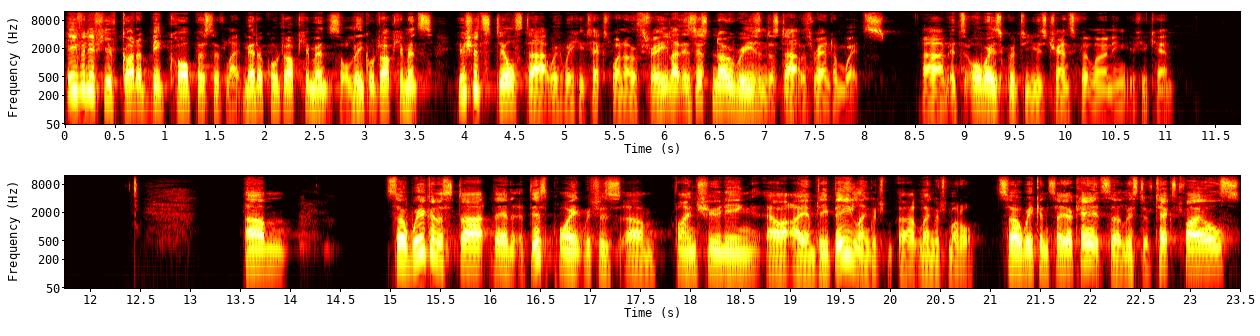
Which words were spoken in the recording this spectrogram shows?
Even if you've got a big corpus of like medical documents or legal documents, you should still start with Wikitext 103. Like there's just no reason to start with random weights. Um, it's always good to use transfer learning if you can. Um, so we're going to start then at this point, which is um, fine-tuning our IMDb language, uh, language model. So we can say, okay, it's a list of text files,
